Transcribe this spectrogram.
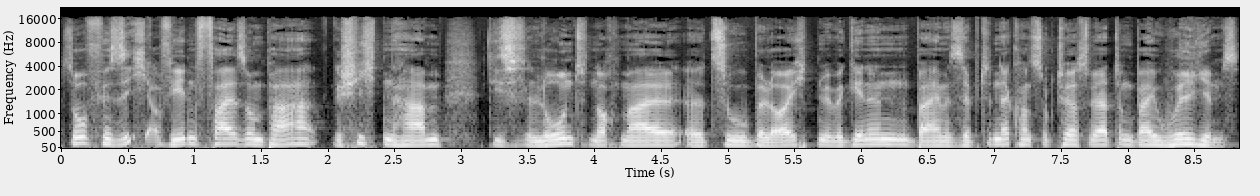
so für sich auf jeden Fall so ein paar Geschichten haben, die es lohnt, nochmal äh, zu beleuchten. Wir beginnen beim siebten der Konstrukteurswertung bei Williams.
